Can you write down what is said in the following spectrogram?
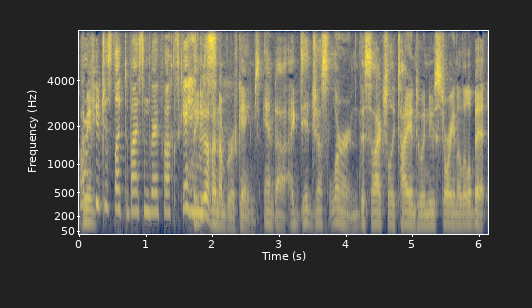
Or I mean- if you'd just like to buy some Grey Fox games. They do have a number of games, and uh, I did just learn this will actually tie into a new story in a little bit.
